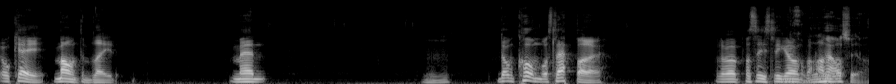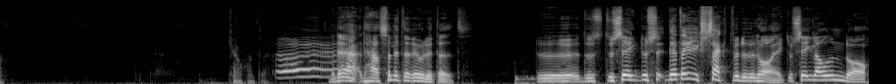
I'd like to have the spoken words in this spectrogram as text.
Okej, Mountain Blade. Men Mm. de kommer att släppa det. Och Det var precis likadant med här alla. också göra. Kanske inte. Men det, här- det här ser lite roligt ut. Du, du, du, seg, du, detta är ju exakt vad du vill ha Erik. Du seglar under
